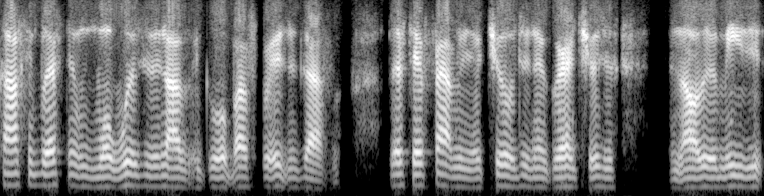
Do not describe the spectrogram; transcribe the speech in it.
Constantly bless them with more wisdom and knowledge to go about spreading the gospel. Bless their family, their children, their grandchildren, and all their immediate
